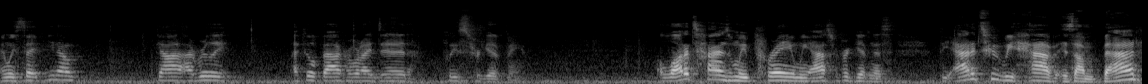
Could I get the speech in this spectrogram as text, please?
and we say, you know, God, I really, I feel bad for what I did. Please forgive me. A lot of times when we pray and we ask for forgiveness, the attitude we have is I'm bad,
